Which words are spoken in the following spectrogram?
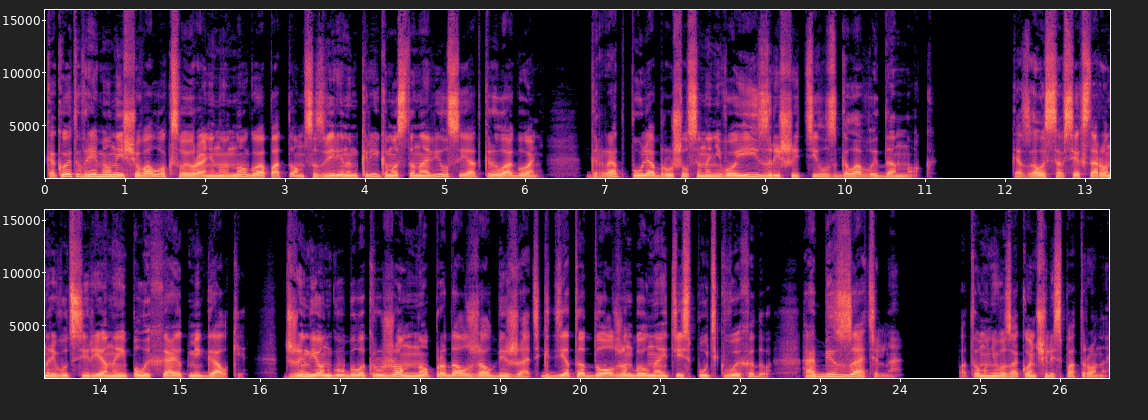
Какое-то время он еще волок свою раненую ногу, а потом со звериным криком остановился и открыл огонь. Град пуль обрушился на него и изрешетил с головы до ног. Казалось, со всех сторон ревут сирены и полыхают мигалки. Джин Йонгу был окружен, но продолжал бежать. Где-то должен был найтись путь к выходу. Обязательно. Потом у него закончились патроны.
